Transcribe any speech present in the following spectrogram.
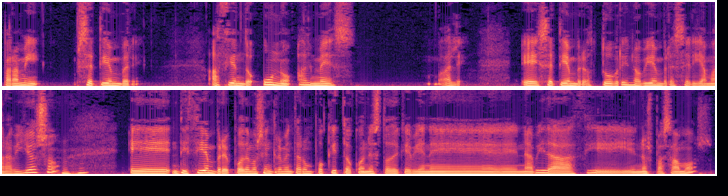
para mí, septiembre, haciendo uno al mes, ¿vale? Eh, septiembre, octubre y noviembre sería maravilloso. Eh, diciembre podemos incrementar un poquito con esto de que viene Navidad y nos pasamos.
